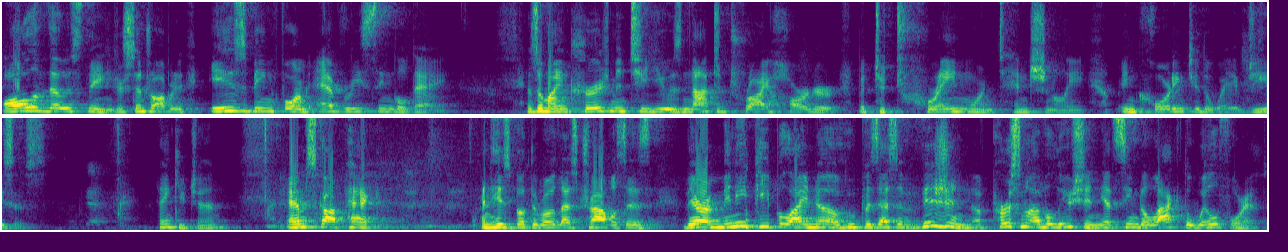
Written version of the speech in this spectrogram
all of those things, your central operating is being formed every single day. And so, my encouragement to you is not to try harder, but to train more intentionally according to the way of Jesus. Thank you, Jen. M. Scott Peck, in his book, The Road Less Traveled, says, there are many people I know who possess a vision of personal evolution, yet seem to lack the will for it.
